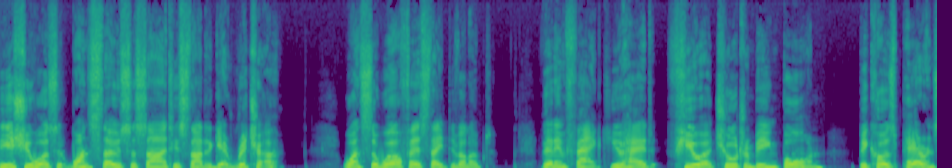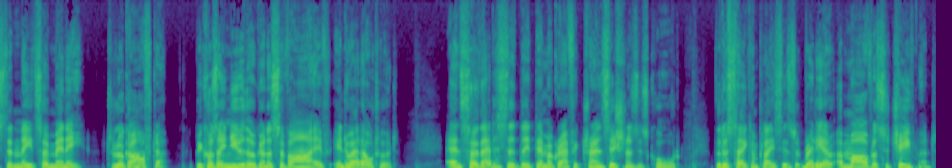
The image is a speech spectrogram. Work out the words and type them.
The issue was that once those societies started to get richer, once the welfare state developed, then in fact you had fewer children being born because parents didn't need so many to look after because they knew they were going to survive into adulthood. And so that is the, the demographic transition, as it's called, that has taken place. It's really a, a marvelous achievement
